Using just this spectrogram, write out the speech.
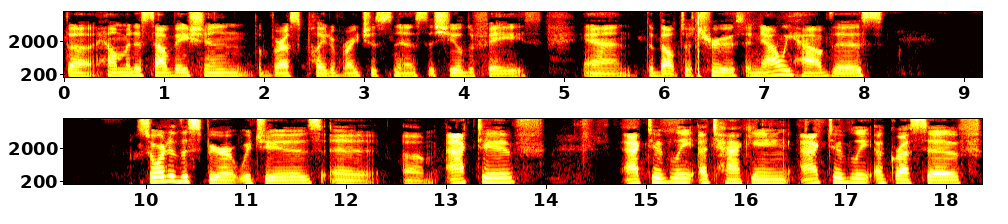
the helmet of salvation, the breastplate of righteousness, the shield of faith, and the belt of truth. And now we have this sword of the spirit, which is a, um, active, actively attacking, actively aggressive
